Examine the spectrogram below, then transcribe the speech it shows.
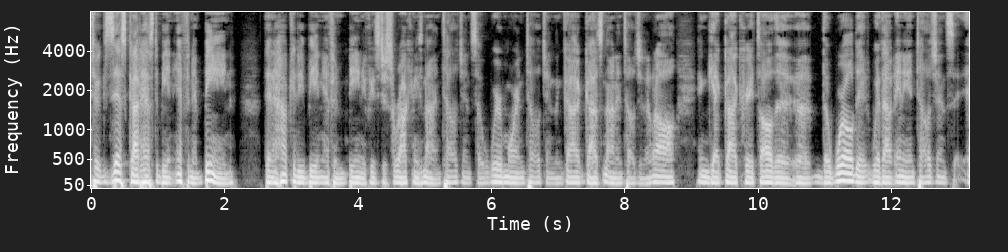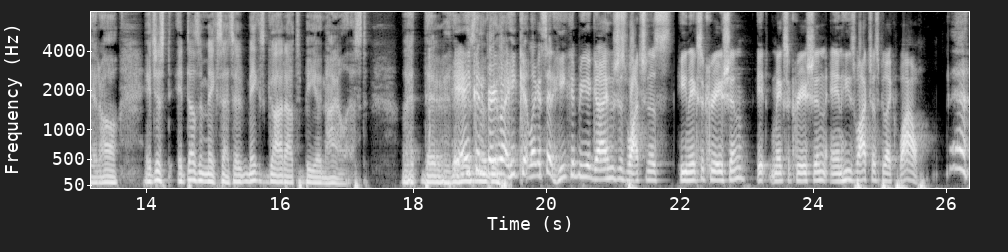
to exist, God has to be an infinite being then how could he be an infinite being if he's just a rock and he's not intelligent? So we're more intelligent than God. God's not intelligent at all, and yet God creates all the uh, the world without any intelligence at all. It just it doesn't make sense. It makes God out to be a nihilist. There, there yeah, he could no very well. He could, like I said, he could be a guy who's just watching us. He makes a creation. It makes a creation, and he's watching us be like, "Wow, yeah."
